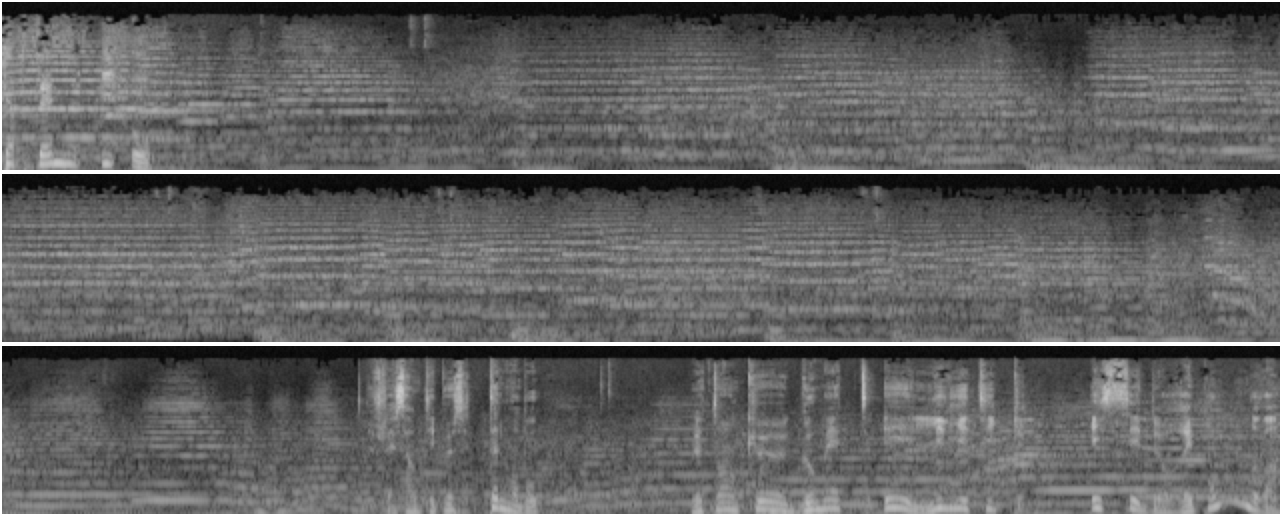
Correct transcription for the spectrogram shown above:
Captain EO Je laisse un petit peu, c'est tellement beau. Le temps que Gomet et Liliétique essaient de répondre.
